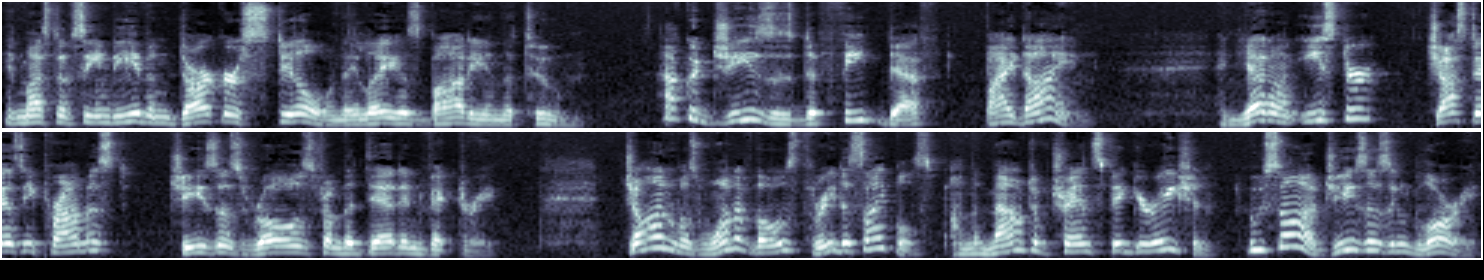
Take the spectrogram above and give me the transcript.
It must have seemed even darker still when they lay his body in the tomb. How could Jesus defeat death by dying? And yet on Easter, just as he promised, Jesus rose from the dead in victory. John was one of those three disciples on the Mount of Transfiguration who saw Jesus in glory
